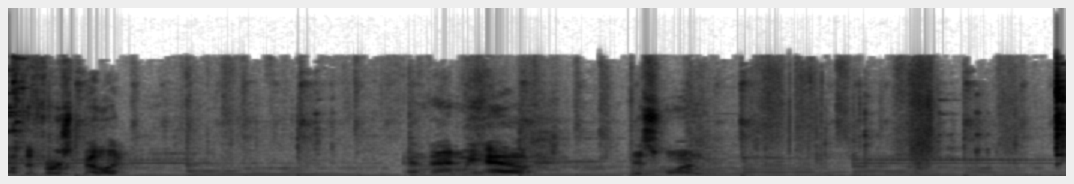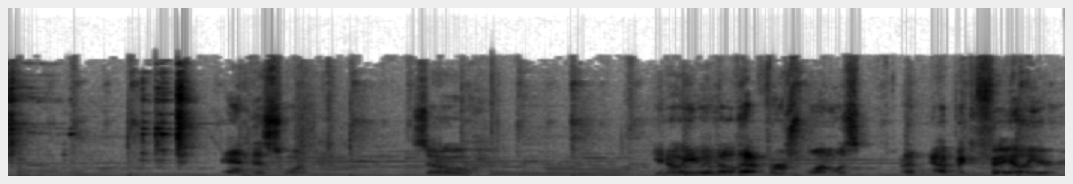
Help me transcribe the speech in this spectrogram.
of the first billet. And then we have this one and this one. So, you know, even though that first one was an epic failure,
